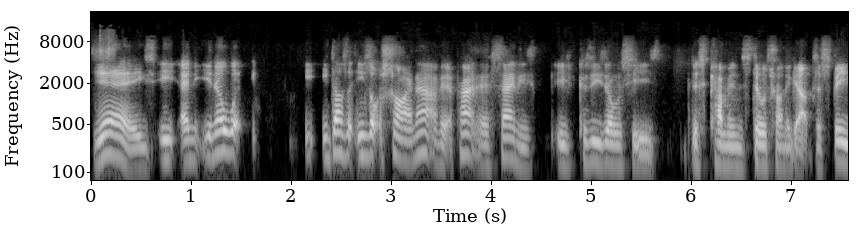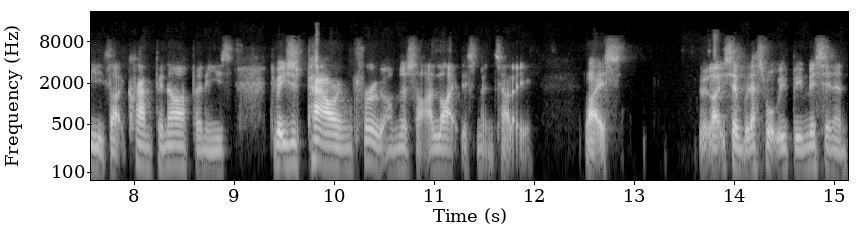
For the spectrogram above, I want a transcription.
Yeah, he's he, and you know what? He, he doesn't. He's not shying out of it. Apparently, they're saying he's because he's, he's obviously he's just coming, still trying to get up to speed. He's like cramping up, and he's but he's just powering through. I'm just like, I like this mentality. Like it's like you said, that's what we've been missing. And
